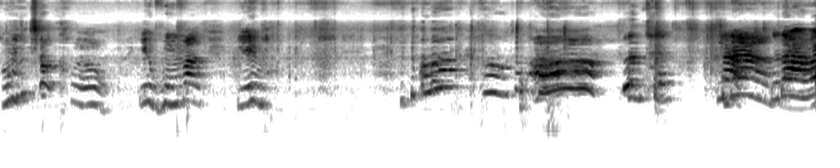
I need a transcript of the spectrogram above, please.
엄청 커요. 얘 몸만 얘 아, 현재. 자, 그다음. 그 다음은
